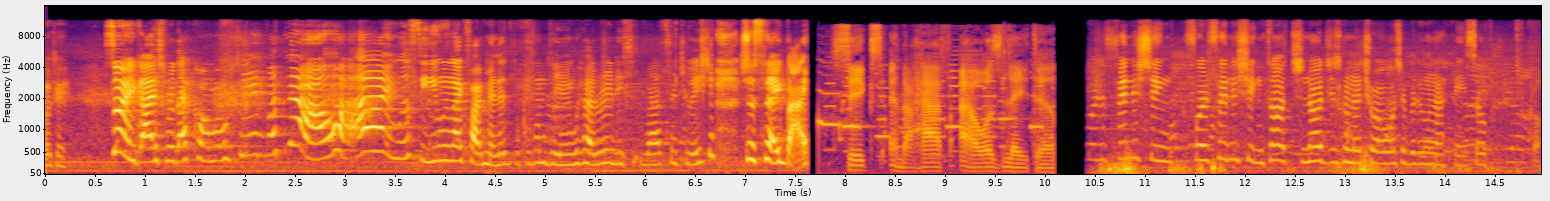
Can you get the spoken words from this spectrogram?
Okay. Sorry guys for that commotion, but now I will see you in like five minutes because I'm dealing with a really bad situation. Just say bye. Six and a half hours later. For the finishing, for the finishing touch, Nadia's gonna throw a water balloon at me. So go.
